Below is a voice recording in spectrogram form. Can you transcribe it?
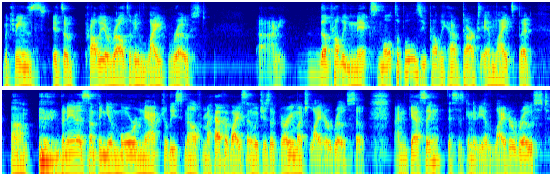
which means it's a probably a relatively light roast. Uh, I mean, they'll probably mix multiples. You probably have darks and lights, but um, banana is something you'll more naturally smell from a Hefeweizen, which is a very much lighter roast. So I'm guessing this is going to be a lighter roast,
